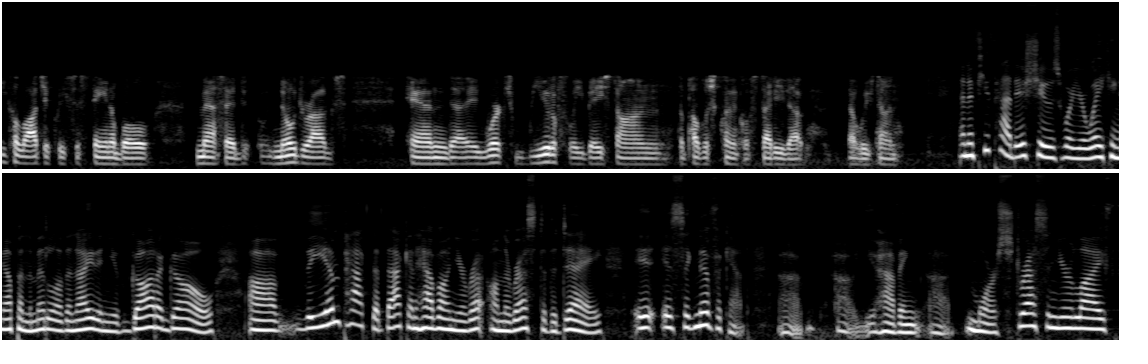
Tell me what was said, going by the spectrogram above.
ecologically sustainable method, no drugs, and uh, it works beautifully based on the published clinical study that that we've done. And if you've had issues where you're waking up in the middle of the night and you've got to go, uh, the impact that that can have on your re- on the rest of the day is, is significant. Uh, uh, you having uh, more stress in your life,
